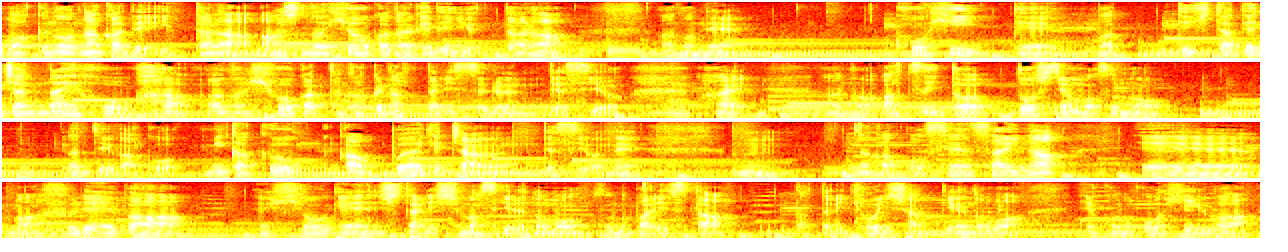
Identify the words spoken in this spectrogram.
枠の中で言ったら味の評価だけで言ったらあのねコーヒーって、まあ、出来たてじゃない方が あの評価高くなったりするんですよ。はい、あの暑いとどうしてもその何て言うかこう味覚がぼやけちゃうんですよね。うん、なんかこう繊細な、えー、まあ、フレーバー表現したりしますけれどもそのバリスタだったり競技者っていうのは、えこのコーヒーは、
